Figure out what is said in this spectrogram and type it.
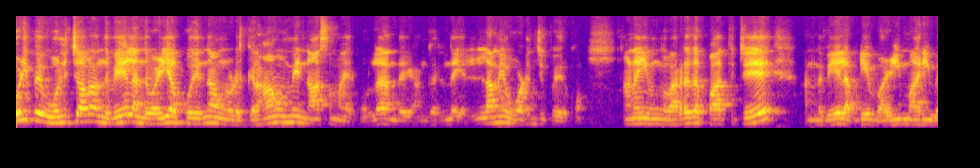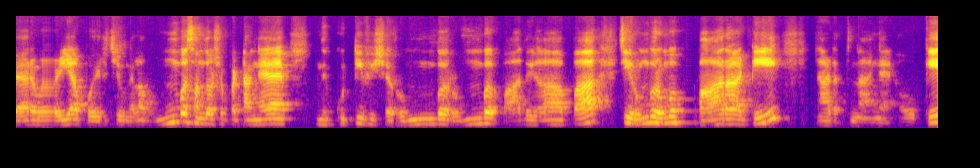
ஓடி போய் ஒழிச்சாலும் அந்த வேல் அந்த வழியா போயிருந்தா அவங்களோட கிராமமே நாசமாயிருக்கும்ல. அந்த அங்க இருந்த எல்லாமே உடஞ்சு போயிருக்கும். ஆனா இவங்க வர்றதை பார்த்துட்டு அந்த வேல் அப்படியே வழி மாறி வேற வழியா போயிருச்சு. இவங்க எல்லாம் ரொம்ப சந்தோஷப்பட்டாங்க. இந்த குட்டி ஃபிஷ்ஷை ரொம்ப ரொம்ப பாதுகாப்பா சி ரொம்ப ரொம்ப பாராட்டி நடத்தினாங்க. ஓகே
